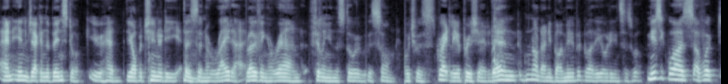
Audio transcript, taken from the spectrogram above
and in Jack and the Beanstalk, you had the opportunity as a narrator roving around, filling in the story with song, which was greatly appreciated, and not only by me, but by the audience as well. Music wise, I've worked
